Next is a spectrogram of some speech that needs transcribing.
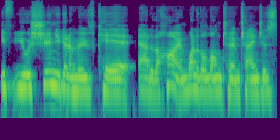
If you assume you're going to move care out of the home, one of the long term changes,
